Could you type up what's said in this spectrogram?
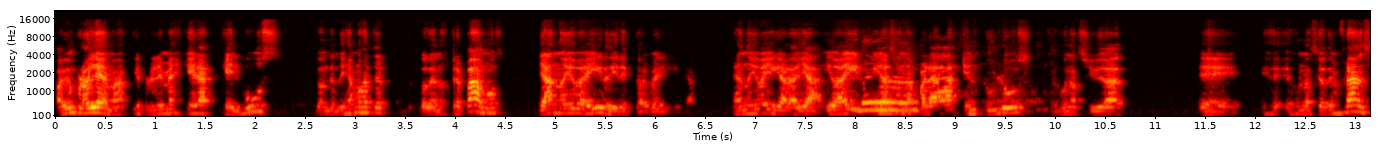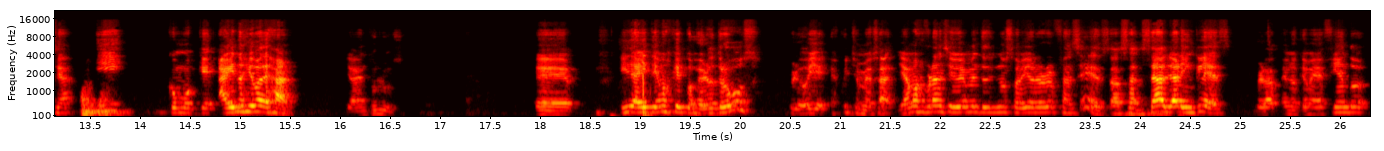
había un problema y el problema es que era que el bus donde nos, íbamos a donde nos trepamos ya no iba a ir directo a Bélgica, ya no iba a llegar allá, iba a ir, iba a hacer una No. parada en Toulouse, que es una ciudad, eh, es una ciudad en Francia y como que ahí nos iba a dejar, ya en Toulouse. Eh, y de ahí tenemos que coger otro bus. Pero oye, escúchame, o sea, llamamos a Francia y obviamente no sabía hablar francés, o sea, sé hablar inglés, ¿verdad? En lo que me defiendo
